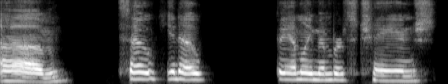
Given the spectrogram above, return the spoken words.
Um, so, you know, family members change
